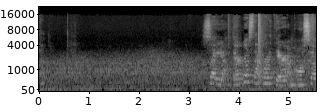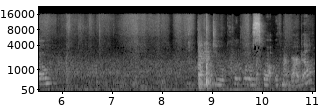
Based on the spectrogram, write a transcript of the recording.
that. So yeah, there goes that right there. I'm also gonna do a quick little squat with my barbell.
